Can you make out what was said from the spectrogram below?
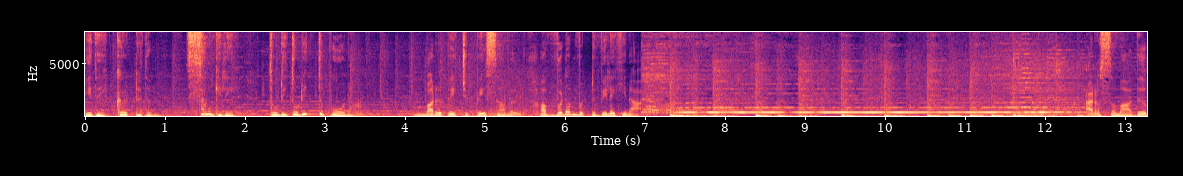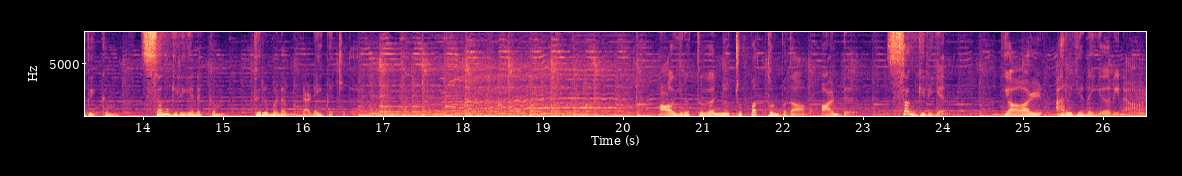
இதை கேட்டதும் சங்கிலி துடி துடித்து போனான். மறுபேச்சு பேசாமல் அவ்விடம் விட்டு விலகினான். அரசமாதேவிக்கும் சங்கிலியனுக்கும் திருமணம் நடைபெற்றது. ஆயிரத்து எண்ணூற்று பத்தொன்பதாம் ஆண்டு சங்கிலியன் யாழ் அரியணை ஏறினார்.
